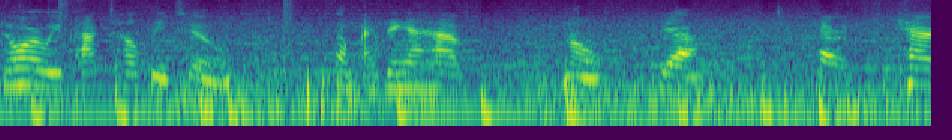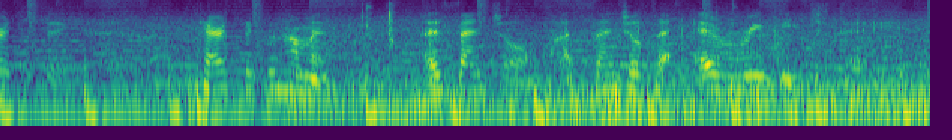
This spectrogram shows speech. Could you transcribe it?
Don't worry, we packed healthy too. I think I have, no, yeah, Carrots. carrot sticks. Carrot sticks and hummus. Essential. Essential to every beach day.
